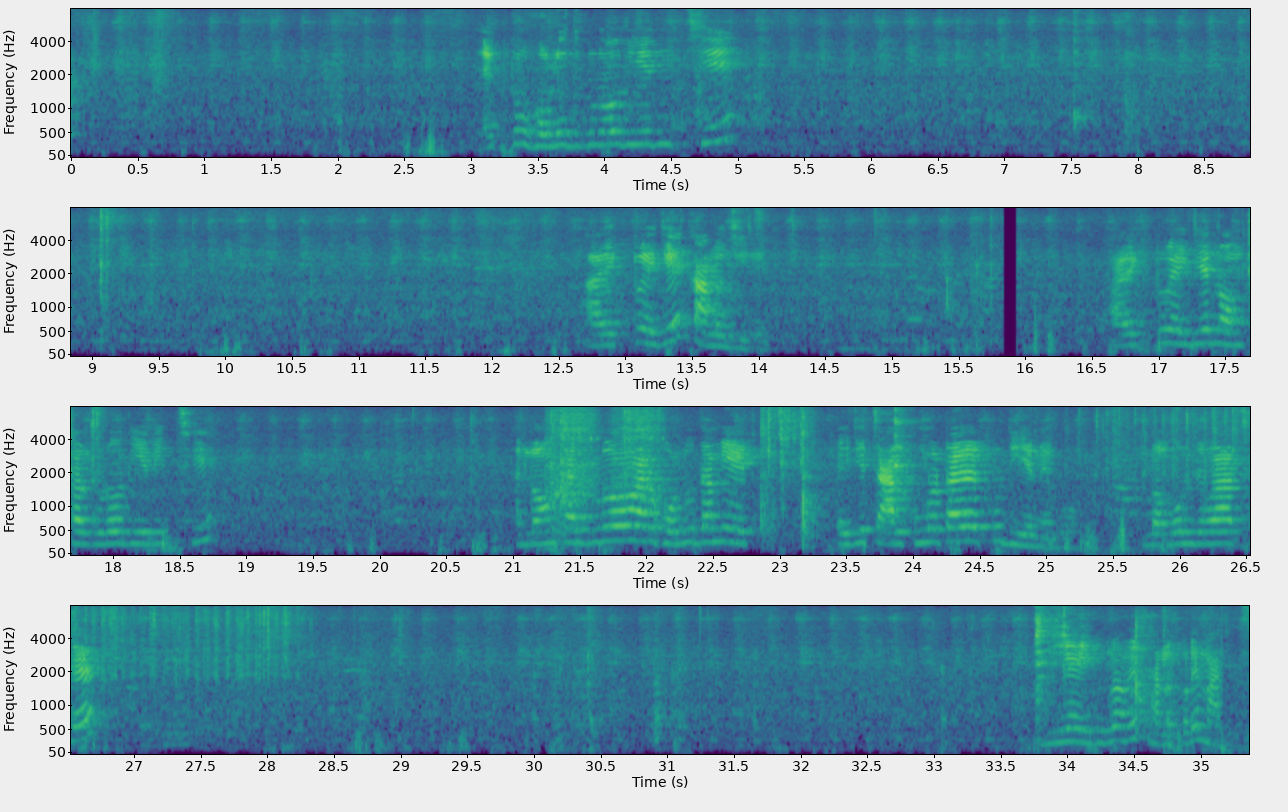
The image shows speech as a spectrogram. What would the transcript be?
একটু হলুদ গুঁড়োও দিয়ে দিচ্ছি। আর একটু এই যে কালো জিরে। আর একটু এই যে লঙ্কার গুঁড়ো দিয়ে দিচ্ছি। লঙ্কার গুঁড়ো আর হলুদ আমি এই যে চাল কুমড়োটা একটু দিয়ে নেব। লবণ দেওয়া আছে। দিয়ে এইগুলো আমি ভালো করে মাখছি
